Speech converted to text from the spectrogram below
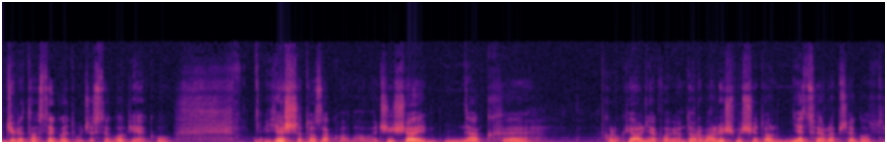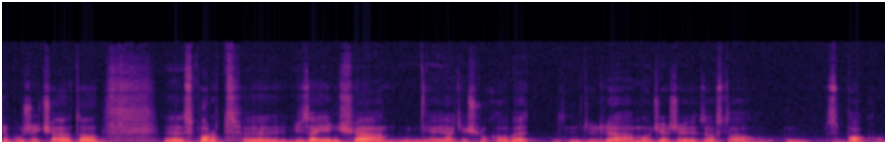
XIX i XX wieku, jeszcze to zakładała. Dzisiaj, jak e, kolokwialnie powiem, dorwaliśmy się do nieco lepszego trybu życia, to e, sport e, i zajęcia jakieś ruchowe dla młodzieży został z boku.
